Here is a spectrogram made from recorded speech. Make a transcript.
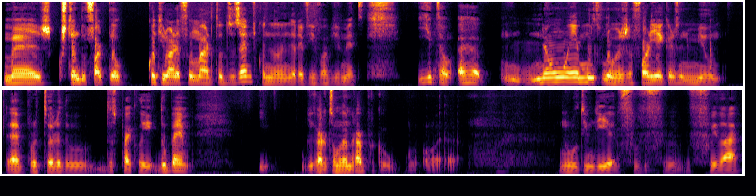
mas gostando do facto de ele continuar a filmar todos os anos, quando ele ainda era vivo, obviamente. E então, uh, não é muito longe, a 40 Acres and a produtora do, do Spike Lee, do BAM. E agora estou-me a lembrar porque uh, no último dia fui, fui, lá,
